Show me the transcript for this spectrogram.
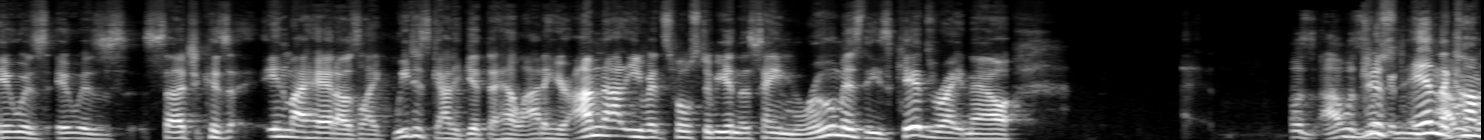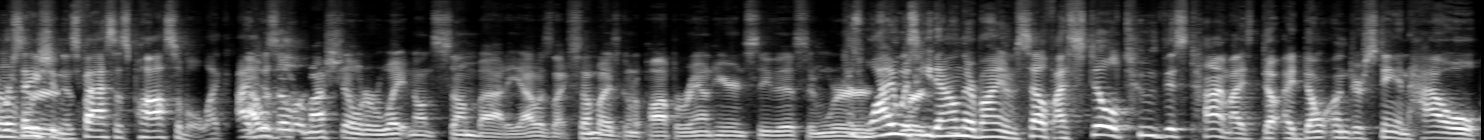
it was it was such because in my head I was like, we just got to get the hell out of here. I'm not even supposed to be in the same room as these kids right now. I was I was just looking, end the conversation over, as fast as possible. Like I, I just, was over my shoulder waiting on somebody. I was like, somebody's going to pop around here and see this, and we're. Why was he down there by himself? I still to this time I don't, I don't understand how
